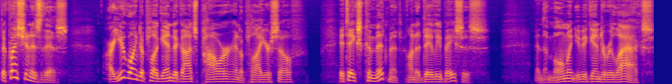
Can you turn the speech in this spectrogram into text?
The question is this Are you going to plug into God's power and apply yourself? It takes commitment on a daily basis. And the moment you begin to relax,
